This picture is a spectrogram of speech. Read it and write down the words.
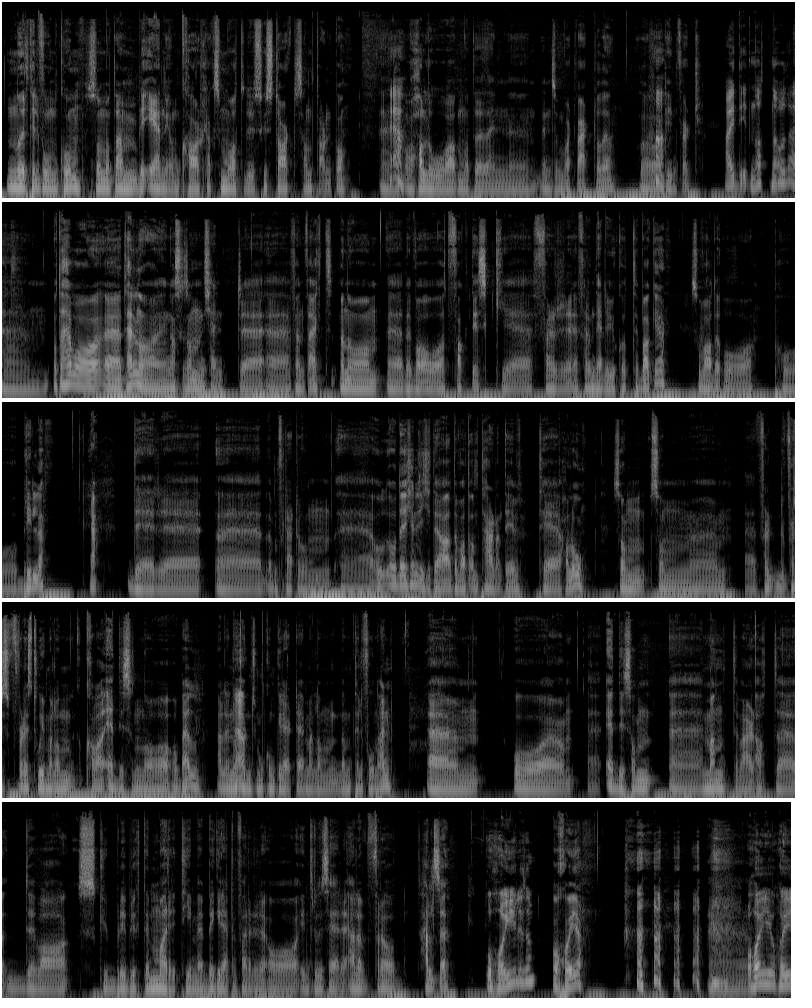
når telefonen kom, så måtte de bli enige om hva slags måte du skulle starte samtalen på. Ja. Og hallo var på en måte den, den som ble valgt av det, og ble innført. I did not know that. Um, og det her var uh, det her er nå en ganske sånn kjent uh, fun fact, men også, uh, det var òg faktisk for, for en del uker tilbake, så var det òg på Brille. Ja. Der eh, de fortalte om eh, og, og det kjenner jeg ikke til, at det var et alternativ til Hallo. Som, som eh, for, for, det sto imellom hva var det, Edison og, og Bell, eller noen Ja. som konkurrerte mellom de telefonene. Um, og eh, Edison eh, mente vel at eh, det var, skulle bli brukt det maritime begrepet for å introdusere Eller for å helse. Ohoi, liksom. Ohoi, ja. Eh, oi, oi.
